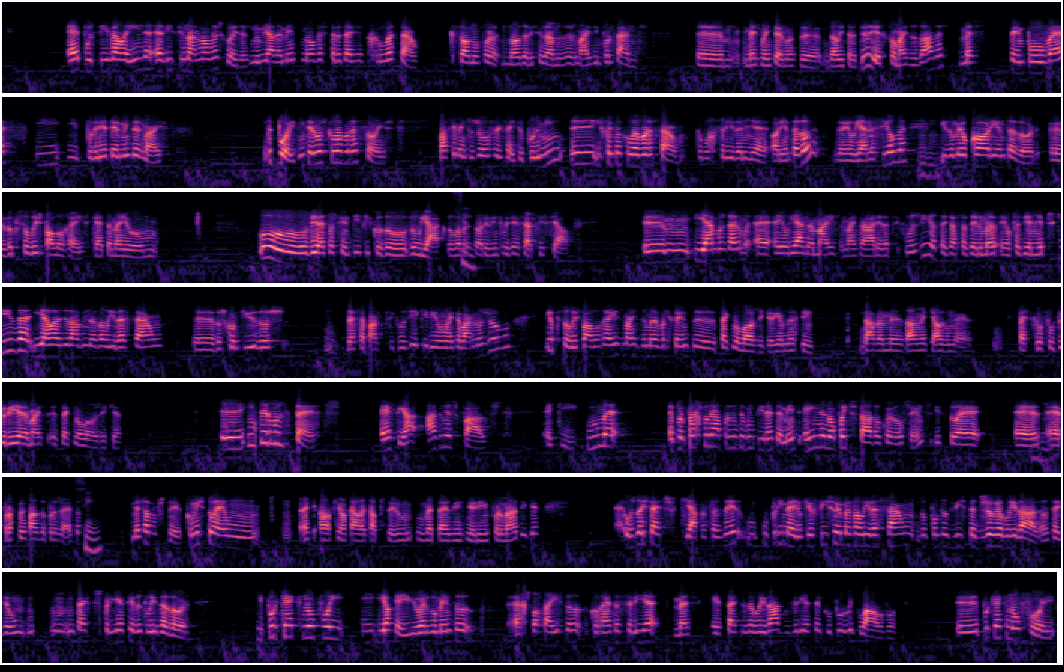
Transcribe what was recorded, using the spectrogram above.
é possível ainda adicionar novas coisas, nomeadamente novas estratégias de regulação, que só não for nós adicionarmos as mais importantes, eh, mesmo em termos de, da literatura, e as que são mais usadas, mas tempo houvesse e, e poderia ter muitas mais. Depois, em termos de colaborações, basicamente o jogo foi feito por mim eh, e foi com a colaboração, como referi, da minha orientadora, da Eliana Silva, uhum. e do meu co-orientador, eh, do professor Luís Paulo Reis, que é também o, o diretor científico do, do LIAC, do Laboratório Sim. de Inteligência Artificial. Um, e ambos deram a, a Eliana mais, mais na área da psicologia, ou seja, a fazer uma, eu fazia a minha pesquisa e ela ajudava-me na validação uh, dos conteúdos dessa parte de psicologia que iriam acabar no jogo, e o professor Luís Paulo Reis mais de uma vertente tecnológica, digamos assim. Dava-me dava aqui alguma de consultoria mais tecnológica. Em termos de testes, é assim, há, há duas fases aqui. Uma, é, para responder à pergunta muito diretamente, ainda não foi testado com adolescentes, isto é, é, é a próxima fase do projeto. Sim. Mas só para perceber, como isto é um, ao fim e ao cabo acaba por ser uma tese de engenharia informática. Os dois testes que há para fazer, o, primeiro que eu fiz foi uma validação do ponto de vista de jogabilidade, ou seja, um, um, teste de experiência de utilizador. E porquê é que não foi. E, e ok, o argumento, a resposta a isto correta seria, mas esse teste de usabilidade deveria ser com o público-alvo. Uh, porquê é que não foi?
